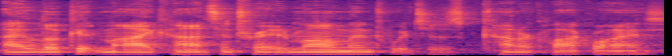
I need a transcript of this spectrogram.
I look at my concentrated moment, which is counterclockwise.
